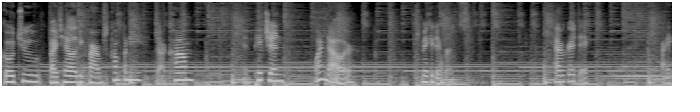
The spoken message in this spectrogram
go to vitalityfarmscompany.com and pitch in $1 to make a difference. Have a great day. Bye.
